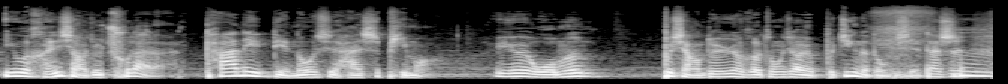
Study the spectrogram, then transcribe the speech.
因为很小就出来了，他那点东西还是皮毛，因为我们不想对任何宗教有不敬的东西，但是嗯。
